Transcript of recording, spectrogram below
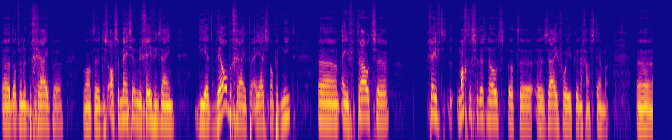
dat we het begrijpen. Want, dus als er mensen in de omgeving zijn die het wel begrijpen en jij snapt het niet. en je vertrouwt ze geeft, machtig ze desnoods dat uh, uh, zij voor je kunnen gaan stemmen. Uh,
